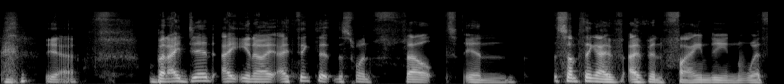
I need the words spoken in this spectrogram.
Yeah. But i did i you know I, I think that this one felt in something i've i've been finding with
